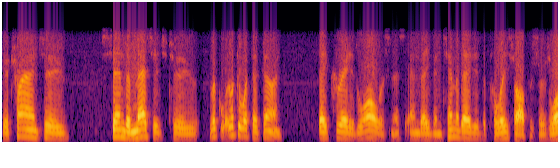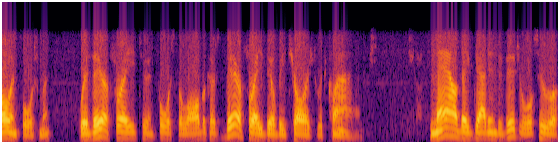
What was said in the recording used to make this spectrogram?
They're trying to send a message to look look at what they've done. They've created lawlessness and they've intimidated the police officers, law enforcement, where they're afraid to enforce the law because they're afraid they'll be charged with crimes. Now they've got individuals who are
